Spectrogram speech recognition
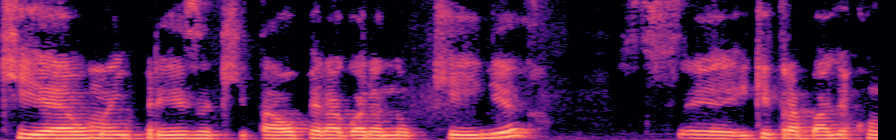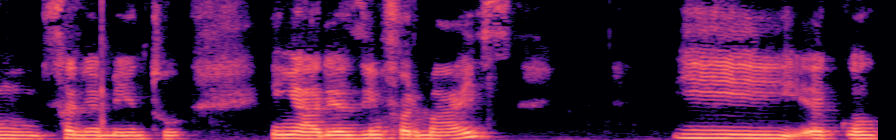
que é uma empresa que está a operar agora no Quênia é, e que trabalha com saneamento em áreas informais e é, com,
